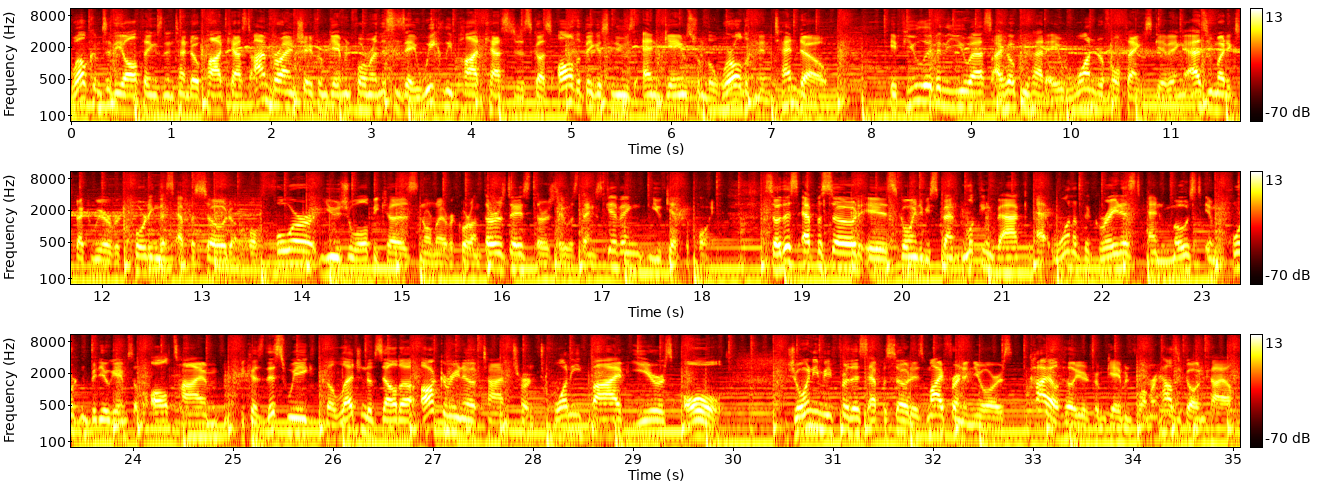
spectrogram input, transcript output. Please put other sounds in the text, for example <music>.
Welcome to the All Things Nintendo podcast. I'm Brian Shea from Game Informer, and this is a weekly podcast to discuss all the biggest news and games from the world of Nintendo. If you live in the US, I hope you had a wonderful Thanksgiving. As you might expect, we are recording this episode before usual because normally I record on Thursdays. Thursday was Thanksgiving. You get the point. So, this episode is going to be spent looking back at one of the greatest and most important video games of all time because this week, The Legend of Zelda Ocarina of Time turned 25 years old. Joining me for this episode is my friend and yours, Kyle Hilliard from Game Informer. How's it going, Kyle?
